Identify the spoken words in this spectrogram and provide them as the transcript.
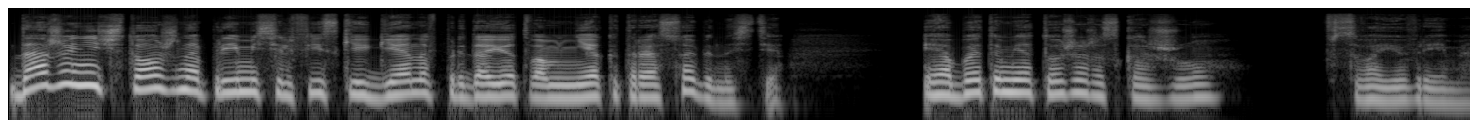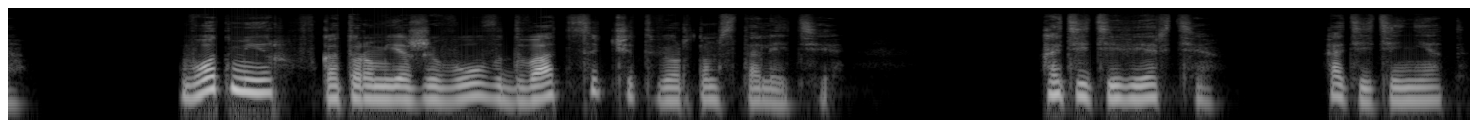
Даже ничтожная примесь эльфийских генов придает вам некоторые особенности. И об этом я тоже расскажу в свое время. Вот мир, в котором я живу в 24 столетии. Хотите — верьте, хотите — нет.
